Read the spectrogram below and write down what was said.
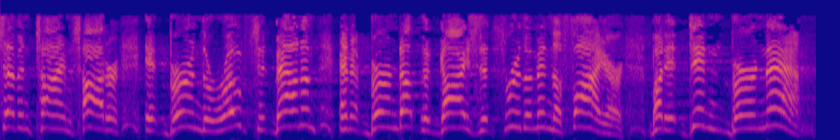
seven times hotter, it burned the ropes that bound them and it burned up the guys that threw them in the fire. But it didn't burn them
